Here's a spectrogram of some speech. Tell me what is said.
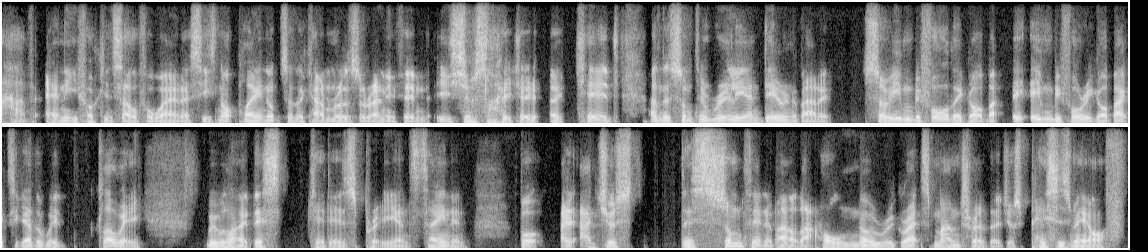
have any fucking self awareness. He's not playing up to the cameras or anything. He's just like a, a kid, and there's something really endearing about it. So even before they got back, even before he got back together with Chloe, we were like, this kid is pretty entertaining. But I, I just there's something about that whole no regrets mantra that just pisses me off.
